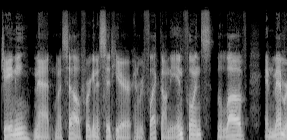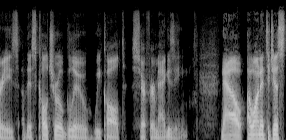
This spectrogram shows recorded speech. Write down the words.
Jamie, Matt, myself, we're going to sit here and reflect on the influence, the love, and memories of this cultural glue we called Surfer Magazine. Now, I wanted to just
